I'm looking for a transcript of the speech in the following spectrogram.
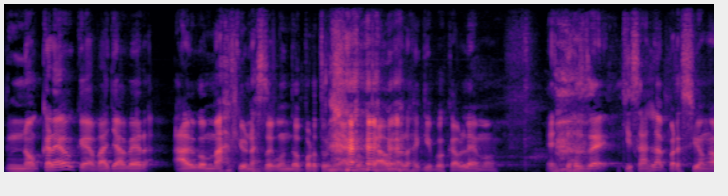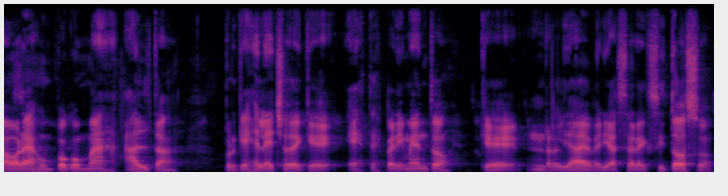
no creo que vaya a haber algo más que una segunda oportunidad con cada uno de los equipos que hablemos. Entonces, quizás la presión ahora es un poco más alta porque es el hecho de que este experimento, que en realidad debería ser exitoso,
